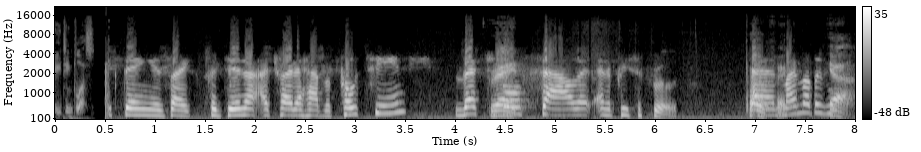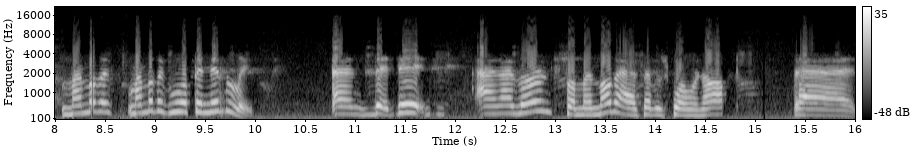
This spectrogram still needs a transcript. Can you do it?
18 plus. Thing is like for dinner, I try to have a protein, vegetable, Right. salad, and a piece of fruit. Perfect. And my mother, Yeah. my mother, my mother grew up in Italy, and they, they, and I learned from my mother as I was growing up that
